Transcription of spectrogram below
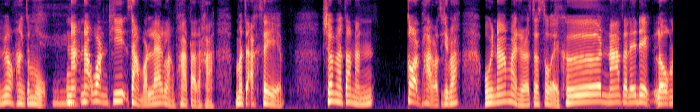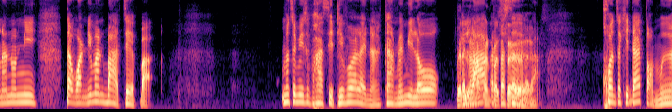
ไม่ออกทางจมูกณณวันที่สามวันแรกหลังผ่าตัดอะค่ะ มันจะอักเสบใช่ไหมตอนนั้นก่อนผ่าเราจะคิดว่าโอ้ยหน้าใหม่เดี๋ยวเราจะสวยขึ้นหน้าจะได้เด็กลงนะนู่นนี่ แต่วันที่มันบาดเจ็บอะมันจะมีสุภาษิตที่พูดอะไรนะการไม่มีโรคเป็นลาภอันประเสริฐอะคนจะคิดได้ต่อเมื่อ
